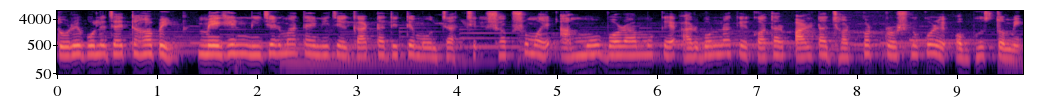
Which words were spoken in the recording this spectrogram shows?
তোরে বলে যাইতে হবে? মেঘের নিজের মাথায় নিজে গাট্টা দিতে মন চাচ্ছে। সবসময় আম্মু, বড় আম্মুকে আর বন্যাকে কথার পাল্টা ঝটপট প্রশ্ন করে অভ্যস্ত মেঘ।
